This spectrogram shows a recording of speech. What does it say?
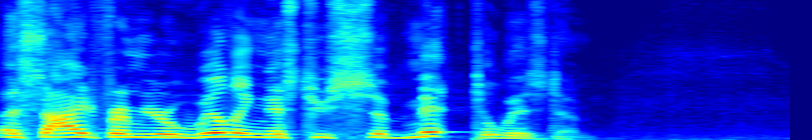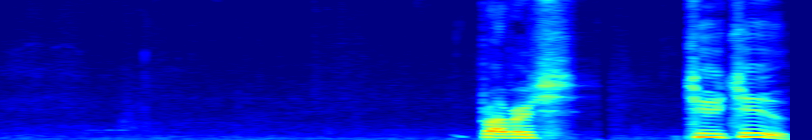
aside from your willingness to submit to wisdom. Proverbs 2 2.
